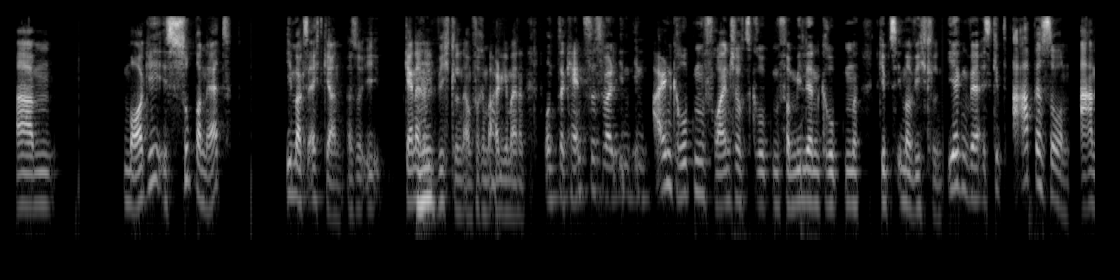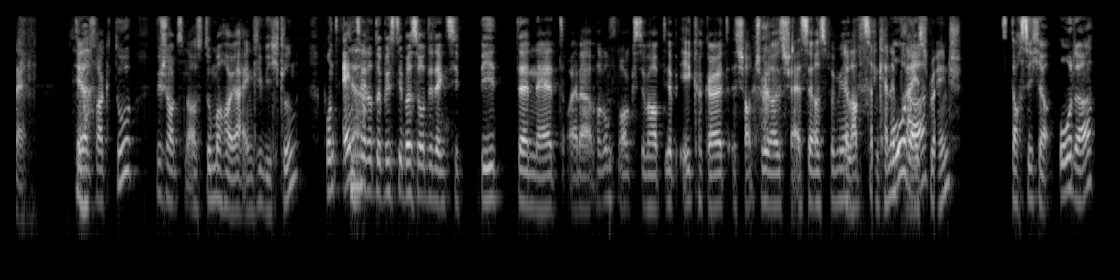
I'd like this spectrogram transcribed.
Ähm, Morgi ist super nett. Ich mag's echt gern. Also ich, generell Mhm. Wichteln einfach im Allgemeinen. Und da kennst du es, weil in, in allen Gruppen, Freundschaftsgruppen, Familiengruppen gibt's immer Wichteln. Irgendwer, es gibt eine Person, eine, die Ja. dann fragt, du, wie schaut's denn aus, du mal heuer eigentlich Wichteln? Und entweder du bist die Person, die denkt sich, bitte nicht, Alter, warum fragst du überhaupt? Ich hab eh kein Geld, es schaut schon wieder alles scheiße aus bei mir. Ja, aber habt ihr denn keine Oder- Preisrange? Doch sicher. Oder,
